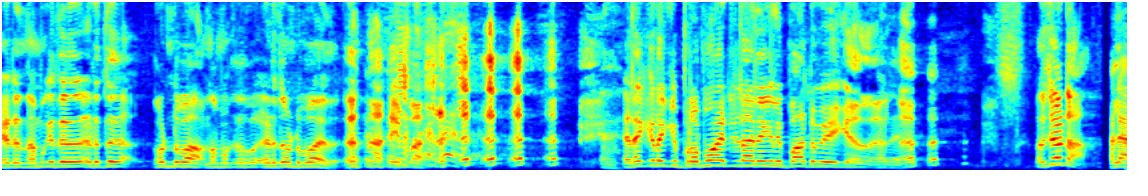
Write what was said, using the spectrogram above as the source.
കേട്ടോ നമുക്കിത് എടുത്ത് കൊണ്ടുപോവാം നമുക്ക് എടുത്തുകൊണ്ട് പോയത്. ഇടയ്ക്കിടയ്ക്ക് പ്രൊമോ ആയിട്ടിടാനെങ്കിലും പാട്ട് ഉപയോഗിക്കുന്നത്? പറഞ്ഞോട്ടാ അല്ല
